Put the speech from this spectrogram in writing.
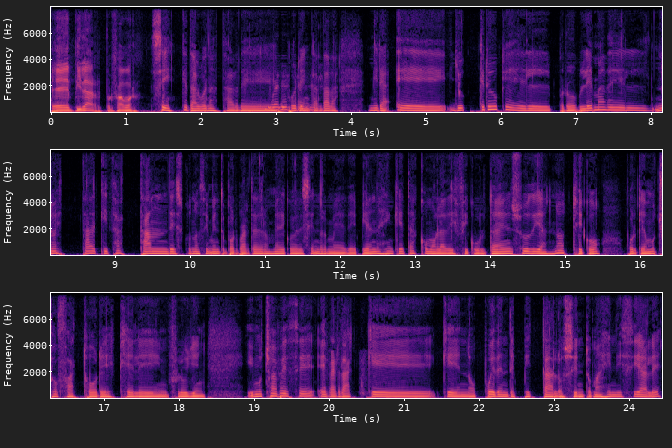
Eh, Pilar, por favor. Sí, ¿qué tal? Buenas tardes, Buenas encantada. Mira, eh, yo creo que el problema del no está quizás tan desconocimiento por parte de los médicos del síndrome de piernas inquietas como la dificultad en su diagnóstico, porque hay muchos factores que le influyen y muchas veces es verdad que, nos pueden despistar los síntomas iniciales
